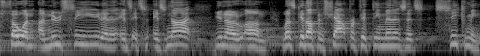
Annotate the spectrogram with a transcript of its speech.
sow a, a new seed, and it's, it's, it's not, you know, um, let's get up and shout for 15 minutes. It's seek me,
